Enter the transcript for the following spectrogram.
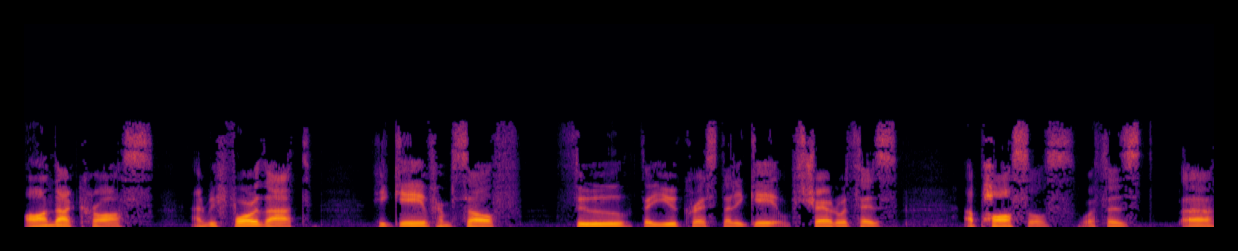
on that cross. And before that, He gave Himself through the Eucharist that He gave, shared with His apostles, with His uh,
